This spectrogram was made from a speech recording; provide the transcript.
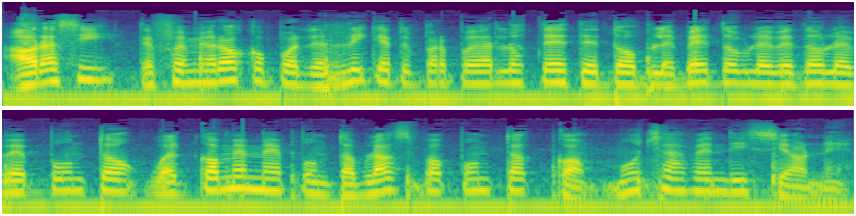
Ahora sí, este fue mi horóscopo de Enrique. Estoy para poderlos desde www.welcomeme.blogspot.com. Muchas bendiciones.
